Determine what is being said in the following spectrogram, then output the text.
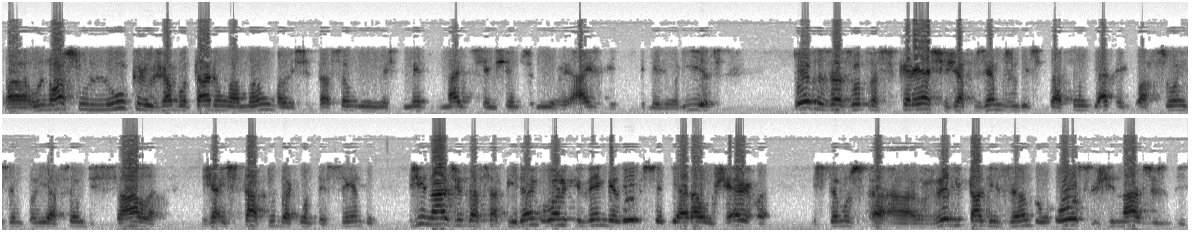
Uh, o nosso núcleo já botaram à mão uma licitação de investimento de mais de 600 mil reais de de melhorias. Todas as outras creches já fizemos licitação de adequações, ampliação de sala, já está tudo acontecendo. Ginásio da Sapiranga, o ano que vem Meleiro sediará o Gerva. Estamos ah, ah, revitalizando os ginásios de,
